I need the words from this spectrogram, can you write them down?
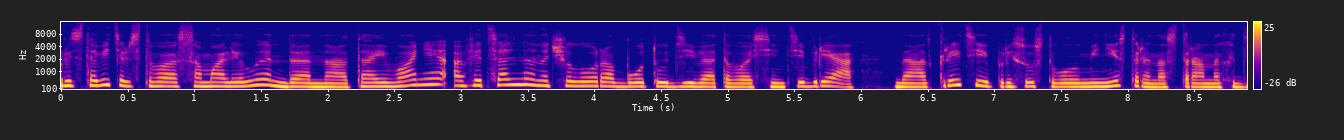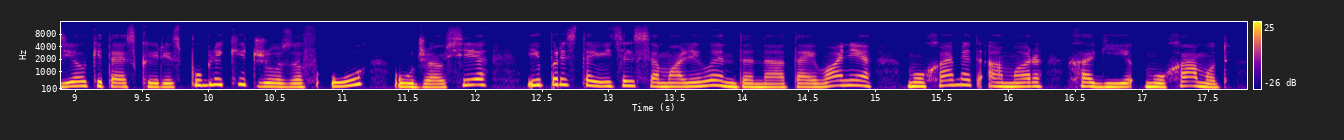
Представительство Сомалиленда на Тайване официально начало работу 9 сентября. На открытии присутствовал министр иностранных дел Китайской Республики Джозеф У, У Джаусе и представитель Сомалиленда на Тайване Мухаммед Амар Хаги Мухаммуд –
